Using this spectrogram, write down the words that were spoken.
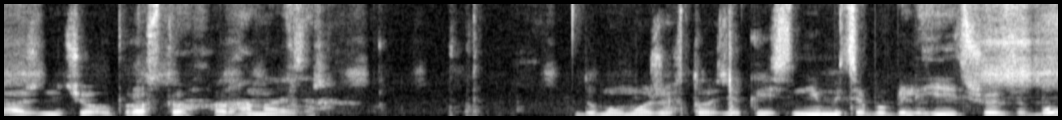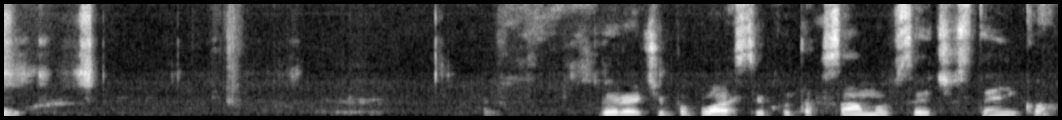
Аж нічого, просто органайзер. Думав, може хтось якийсь німець або бельгієць щось забув. До речі, по пластику так само все чистенько,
